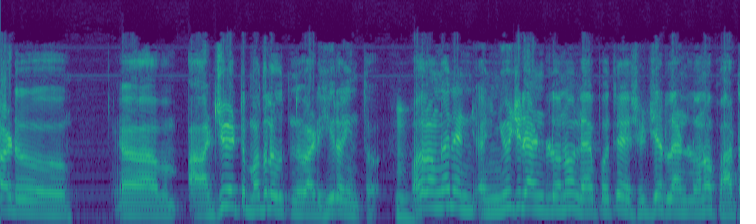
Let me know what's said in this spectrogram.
వాడు డ్యూయట్ మొదలవుతుంది వాడు హీరోయిన్తో. మొదలంగానే న్యూజిలాండ్లోనో లేకపోతే స్విట్జర్లాండ్లోనో పాట.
